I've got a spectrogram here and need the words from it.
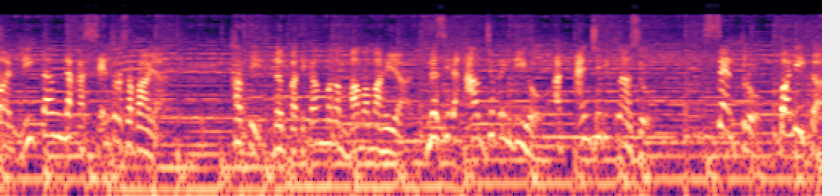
balitang nakasentro sa bayan. Hatid ng batikang mga mamamahiyan na sina Aljo Pendijo at Angelique Lazo. Sentro Balita.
